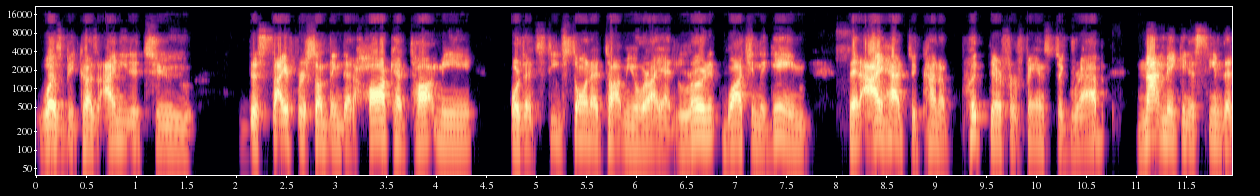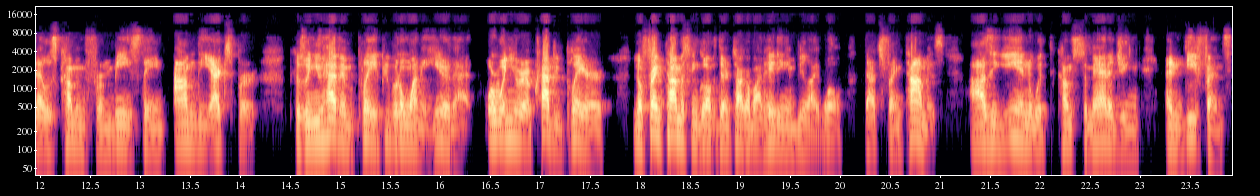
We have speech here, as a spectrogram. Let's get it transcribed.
was because I needed to decipher something that Hawk had taught me or that Steve Stone had taught me or I had learned watching the game that I had to kind of put there for fans to grab, not making it seem that it was coming from me saying I'm the expert. Because when you haven't played, people don't want to hear that. Or when you're a crappy player, you know, Frank Thomas can go up there and talk about hitting and be like, well, that's Frank Thomas. Ozzie Guillen it comes to managing and defense.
